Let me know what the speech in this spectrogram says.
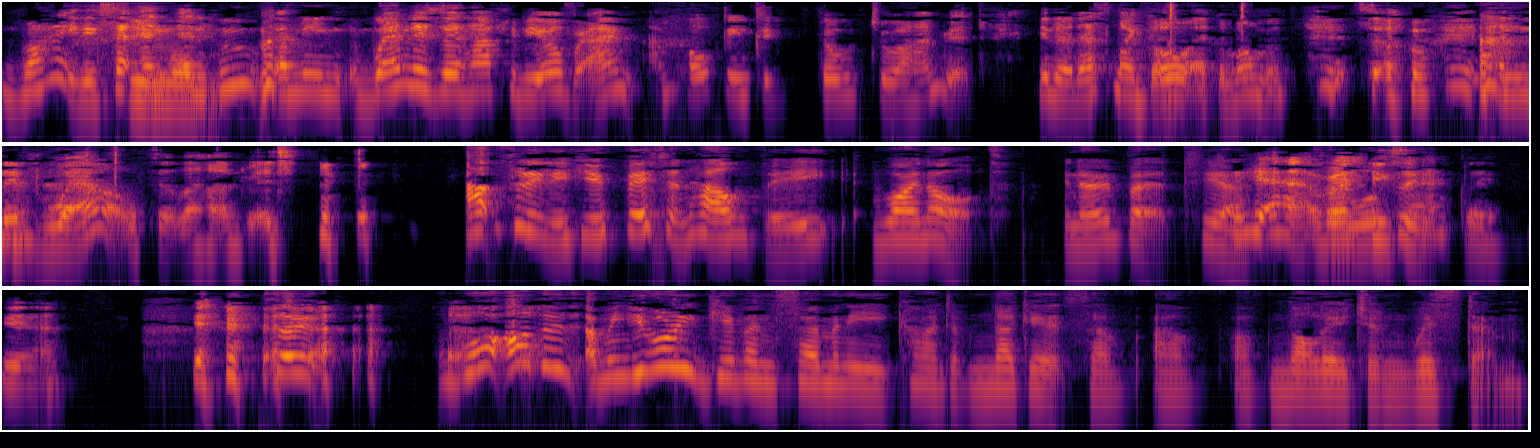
Right, exactly. And, and who, I mean, when does it have to be over? I'm, I'm hoping to go to 100. You know, that's my goal at the moment. So, and live well till 100. Absolutely. If you're fit and healthy, why not? You know, but yeah. yeah, So right, we'll see. exactly. Yeah. So, what are the? I mean, you've already given so many kind of nuggets of of, of knowledge and wisdom,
